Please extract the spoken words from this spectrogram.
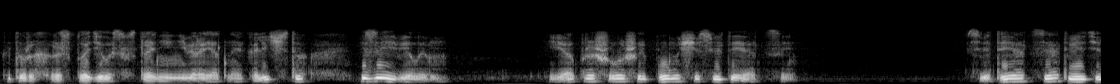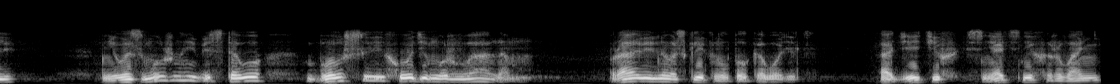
которых расплодилось в стране невероятное количество, и заявил им, «Я прошу вашей помощи, святые отцы». Святые отцы ответили, «Невозможно и без того боссы ходим рваном». Правильно воскликнул полководец. Одеть их, снять с них рвань.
